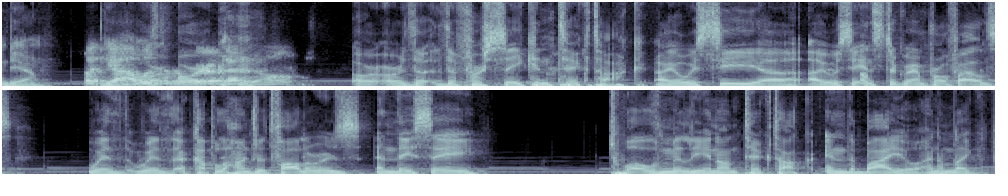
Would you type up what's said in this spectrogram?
Yeah. But yeah, Yeah, I wasn't or- or- aware of that at all. Or or the the forsaken TikTok. I always see uh, I always see Instagram profiles with with a couple of hundred followers, and they say 12 million on TikTok in the bio, and I'm like,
